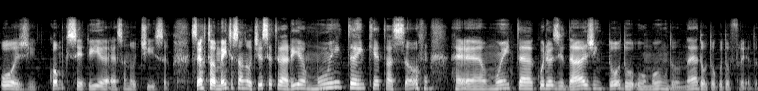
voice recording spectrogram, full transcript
hoje, como que seria essa notícia? Certamente essa notícia traria muita inquietação, é, muita curiosidade em todo o mundo, né, doutor Godofredo?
